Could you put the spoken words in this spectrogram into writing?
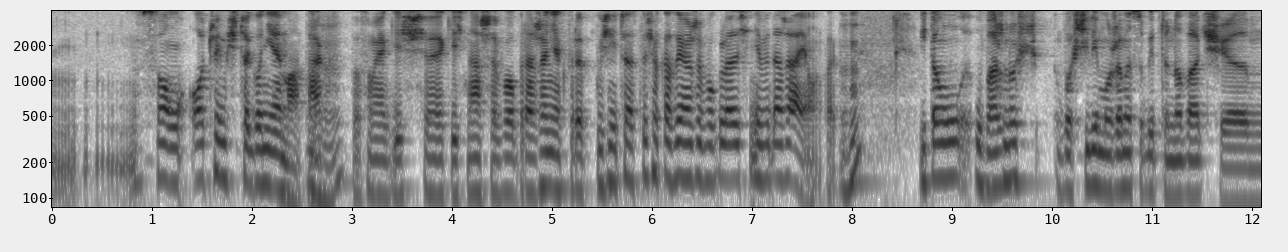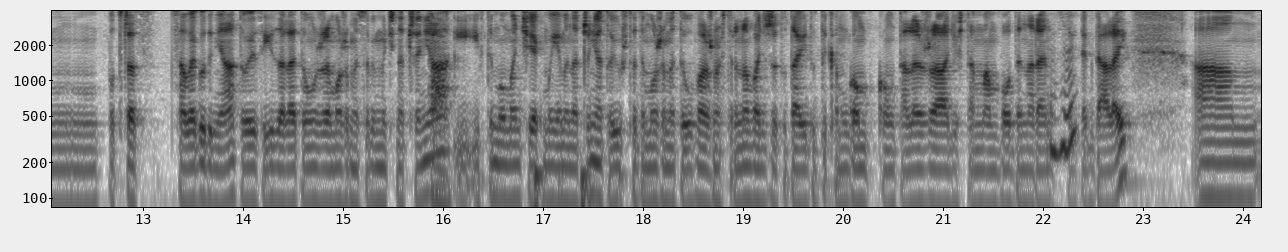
mm, są o czymś, czego nie ma, tak? Mhm. To są jakieś, jakieś nasze wyobrażenia, które później często się okazują, że w ogóle się nie wydarzają, tak? Mhm. I tą uważność właściwie możemy sobie trenować podczas całego dnia. To jest jej zaletą, że możemy sobie myć naczynia tak. i, w tym momencie, jak myjemy naczynia, to już wtedy możemy tę uważność trenować, że tutaj dotykam gąbką talerza, gdzieś tam mam wodę na ręce mhm. i tak dalej. Um,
